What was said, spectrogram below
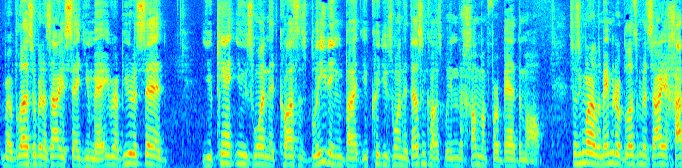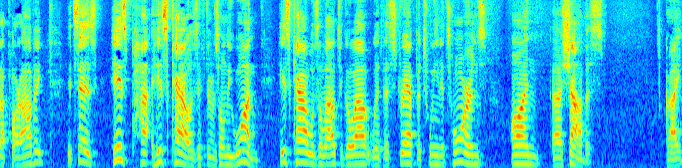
Rabbi Lezer ben Azariah said you may. Rabbi Yehuda said you can't use one that causes bleeding, but you could use one that doesn't cause bleeding. The Chama forbade them all. It says his his cows, if there was only one, his cow was allowed to go out with a strap between its horns on uh, Shabbos, right?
